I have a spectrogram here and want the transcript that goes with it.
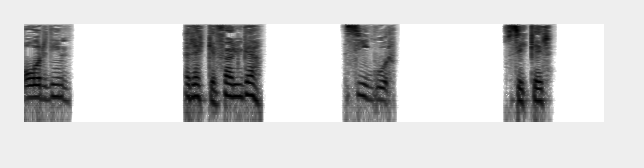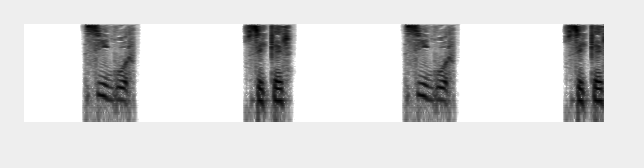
Ordin. Rekkefølge. Sigur. Sikker. Sigur. Sikker. Sigur. Sikker.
